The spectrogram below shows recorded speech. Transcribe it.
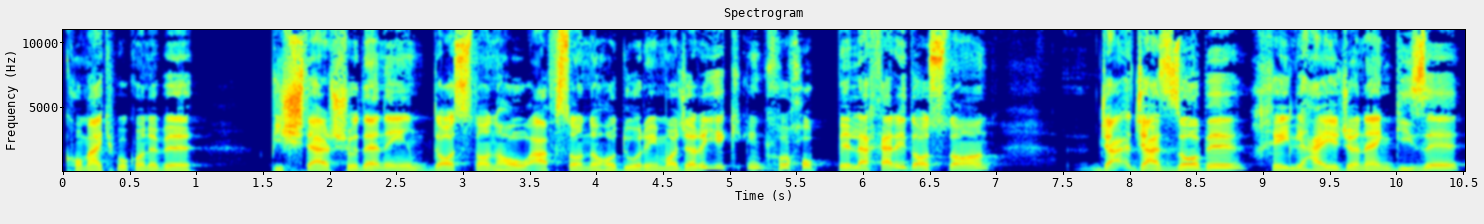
کمک بکنه به بیشتر شدن این داستان ها و افسانه ها دوره این ماجرا یک این خب بالاخره داستان جذاب خیلی هیجان انگیزه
